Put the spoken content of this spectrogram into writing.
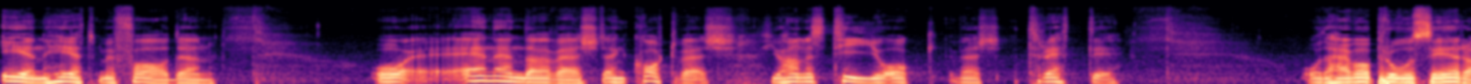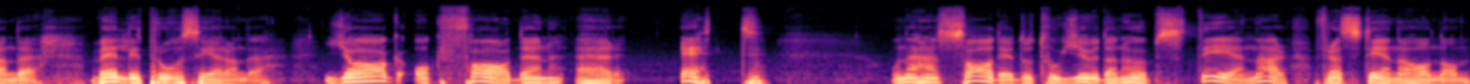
enhet med Fadern. Och en enda vers, en kort vers, Johannes 10 och vers 30. Och det här var provocerande, väldigt provocerande. Jag och Fadern är ett. Och när han sa det, då tog judarna upp stenar för att stena honom.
